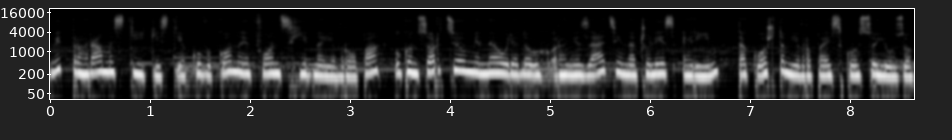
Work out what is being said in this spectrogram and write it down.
від програми Стійкість, яку виконує фонд Східна Європа у консорціумі неурядових організацій на чолі з ЕРІМ та коштом Європейського союзу.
